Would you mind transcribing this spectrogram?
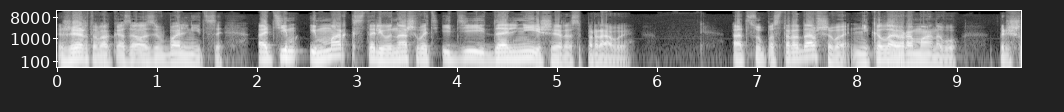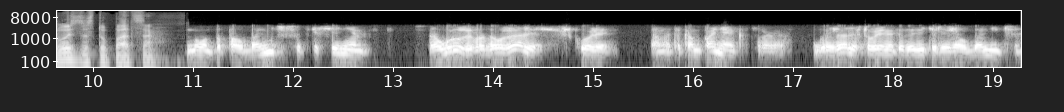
Жертва оказалась в больнице, а Тим и Марк стали вынашивать идеи дальнейшей расправы. Отцу пострадавшего, Николаю Романову, пришлось заступаться. Ну, он попал в больницу с сотрясением. Угрозы продолжались в школе. Там эта компания, которая угрожали в то время, когда Витя лежал в больнице.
